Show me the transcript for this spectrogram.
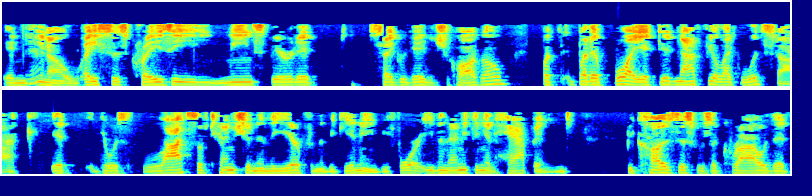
in yeah. you know racist, crazy, mean spirited, segregated Chicago. But but if, boy, it did not feel like Woodstock. It there was lots of tension in the air from the beginning before even anything had happened, because this was a crowd that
